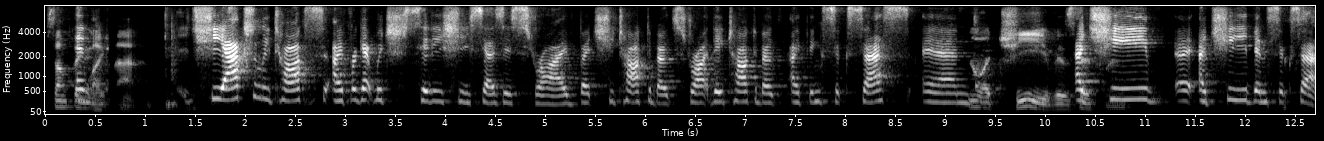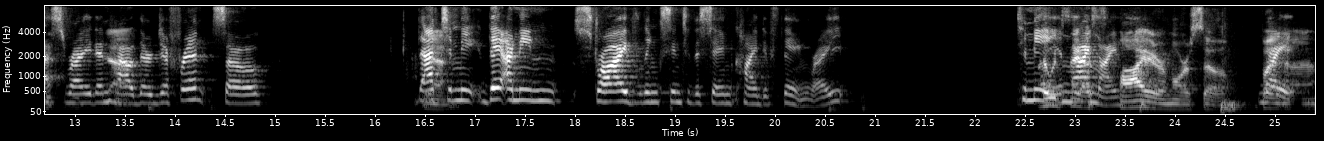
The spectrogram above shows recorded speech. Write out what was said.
something and like that. She actually talks, I forget which city she says is strive, but she talked about strive. They talked about, I think, success and no, achieve is achieve, uh, achieve and success, right? And yeah. how they're different. So that yeah. to me they i mean strive links into the same kind of thing right to me in my aspire mind. aspire more so but, right. uh,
